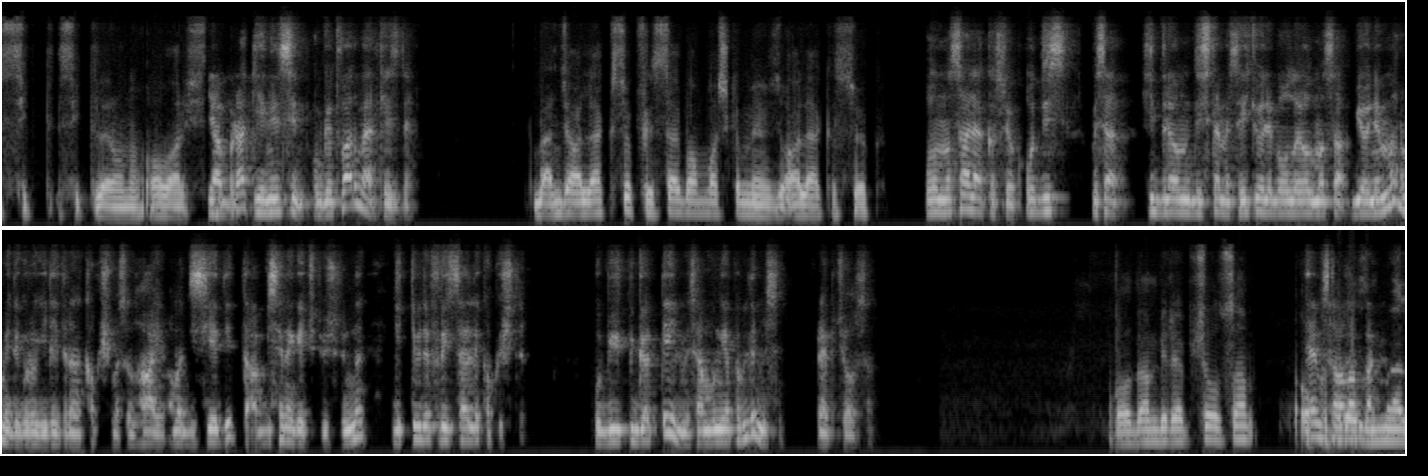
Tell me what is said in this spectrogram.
sik- siktiler onu. O var işte. Ya bırak yenilsin. O göt var mı herkeste? Bence alakası yok. Freestyle bambaşka bir mevzu. Alakası yok. Oğlum nasıl alakası yok? O dis Mesela Hydra onu dislemese hiç öyle bir olay olmasa bir önemi var mıydı Grogi ile Hydra'nın kapışmasının? Hayır ama DC'ye deyip daha bir sene geçti üstünden. Gitti bir de freestyle'le kapıştı. Bu büyük bir göt değil mi? Sen bunu yapabilir misin? Rapçi olsan. O ben bir rapçi olsam o Hem kadar sağlam bak.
